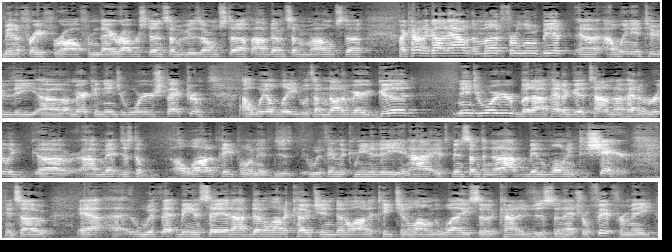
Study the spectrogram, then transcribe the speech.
been a free for all from there. Robert's done some of his own stuff. I've done some of my own stuff. I kind of got out of the mud for a little bit. Uh, I went into the uh, American Ninja Warrior spectrum. I will lead with I'm not a very good Ninja Warrior, but I've had a good time. And I've had a really, uh, I've met just a, a lot of people and it just within the community, and I, it's been something that I've been wanting to share. And so, yeah, uh, with that being said, I've done a lot of coaching, done a lot of teaching along the way, so it kind of just a natural fit for me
